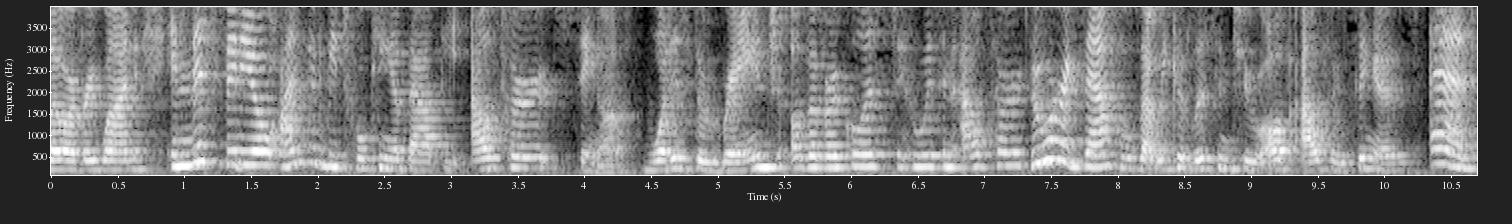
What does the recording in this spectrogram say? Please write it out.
Hello everyone. In this video, I'm going to be talking about the alto singer. What is the range of a vocalist who is an alto? Who are examples that we could listen to of alto singers? And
